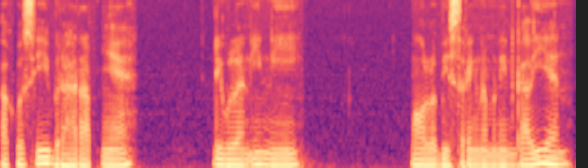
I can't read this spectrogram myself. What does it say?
Aku sih berharapnya di bulan ini mau lebih sering nemenin kalian.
